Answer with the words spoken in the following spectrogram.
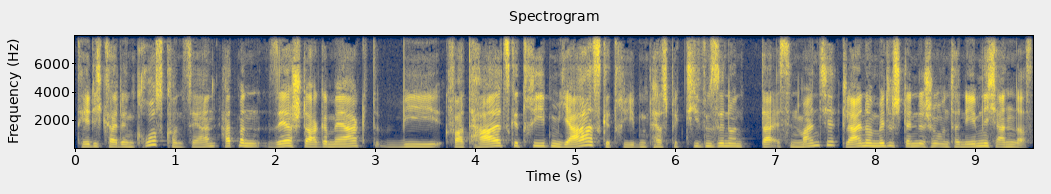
Tätigkeit in Großkonzernen hat man sehr stark gemerkt, wie quartalsgetrieben, jahresgetrieben Perspektiven sind. Und da sind manche kleine und mittelständische Unternehmen nicht anders.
